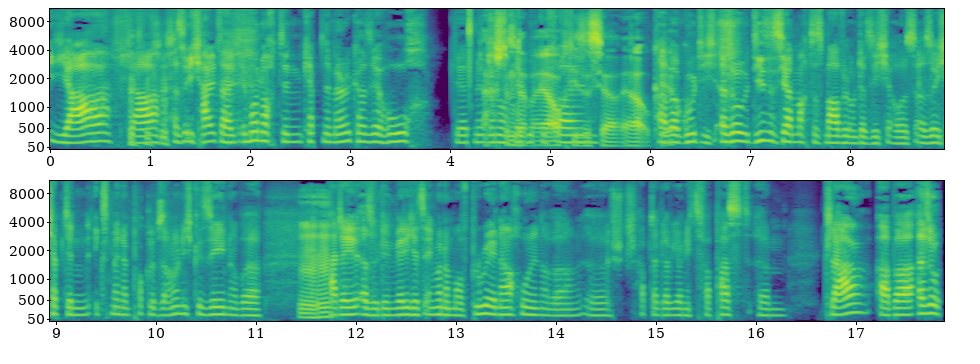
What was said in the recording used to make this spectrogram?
Ja, ja. Also ich halte halt immer noch den Captain America sehr hoch. Der hat mir Ach immer noch stimmt, sehr der gut war ja auch gefallen. dieses Jahr. Ja, okay. Aber gut, ich, also dieses Jahr macht das Marvel unter sich aus. Also ich habe den X-Men Apocalypse auch noch nicht gesehen, aber mhm. hatte, also den werde ich jetzt irgendwann nochmal auf Blu-ray nachholen, aber äh, ich habe da glaube ich auch nichts verpasst. Ähm, klar, aber also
